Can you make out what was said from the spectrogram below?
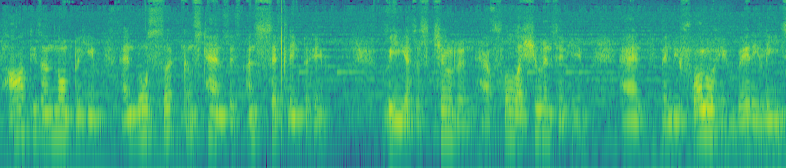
path is unknown to Him, and no circumstances unsettling to Him. We as His children have full assurance in Him, and when we follow Him where He leads,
